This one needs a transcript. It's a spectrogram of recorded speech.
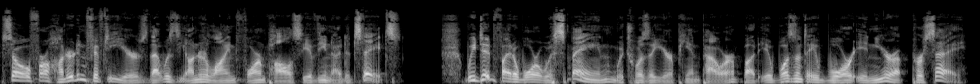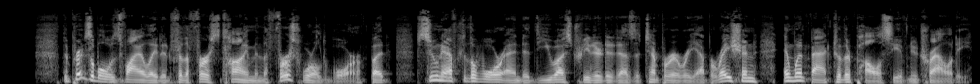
So for 150 years, that was the underlying foreign policy of the United States. We did fight a war with Spain, which was a European power, but it wasn't a war in Europe per se. The principle was violated for the first time in the First World War, but soon after the war ended, the US treated it as a temporary aberration and went back to their policy of neutrality.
